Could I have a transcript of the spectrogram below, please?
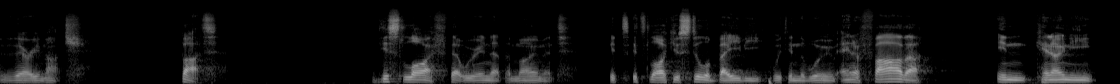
very much. But this life that we're in at the moment, it's, it's like you're still a baby within the womb. And a father in, can only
